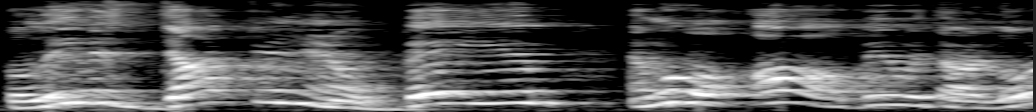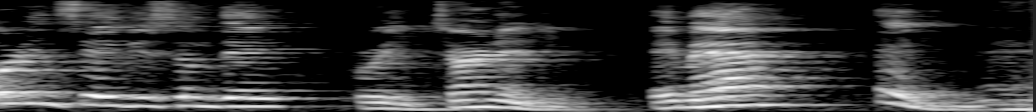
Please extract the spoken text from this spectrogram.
Believe his doctrine and obey him, and we will all be with our Lord and Savior someday for eternity. Amen. Amen.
